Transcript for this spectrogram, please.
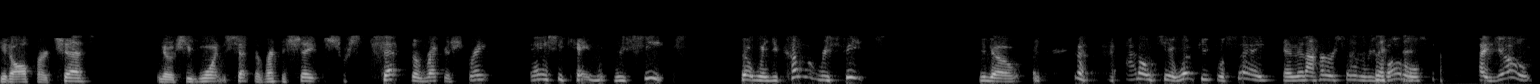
get off her chest. You know, she wanted to set the record straight, set the record straight, and she came with receipts. So when you come with receipts, you know, I don't care what people say. And then I heard some of the rebuttals, like, yo,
